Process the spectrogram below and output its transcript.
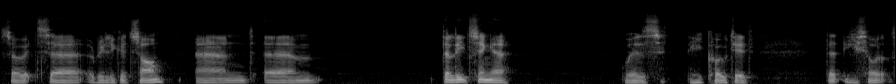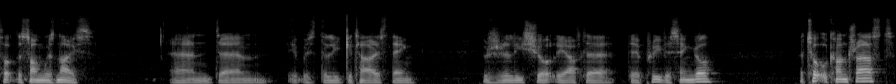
So it's uh, a really good song, and um, the lead singer was he quoted that he saw, thought the song was nice, and um, it was the lead guitarist thing. It was released shortly after their previous single, a total contrast,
